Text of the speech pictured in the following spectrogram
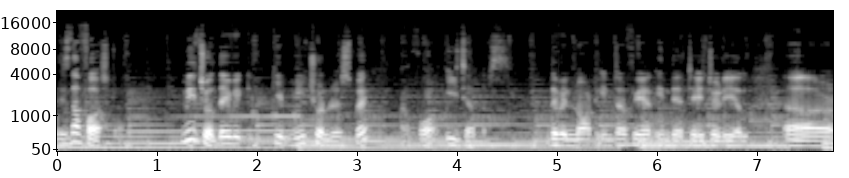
Is the first one. Mutual. They will keep mutual respect for each others. They will not interfere in their territorial uh,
